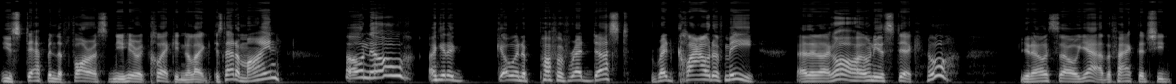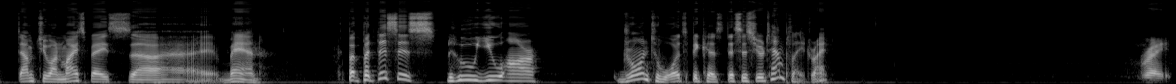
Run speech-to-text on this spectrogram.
you step in the forest and you hear a click and you're like, "Is that a mine?" Oh no, I'm to go in a puff of red dust, red cloud of me. And they're like, "Oh, only a stick." Oh. You know, so yeah, the fact that she dumped you on MySpace, uh, man. But but this is who you are drawn towards because this is your template, right? Right.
